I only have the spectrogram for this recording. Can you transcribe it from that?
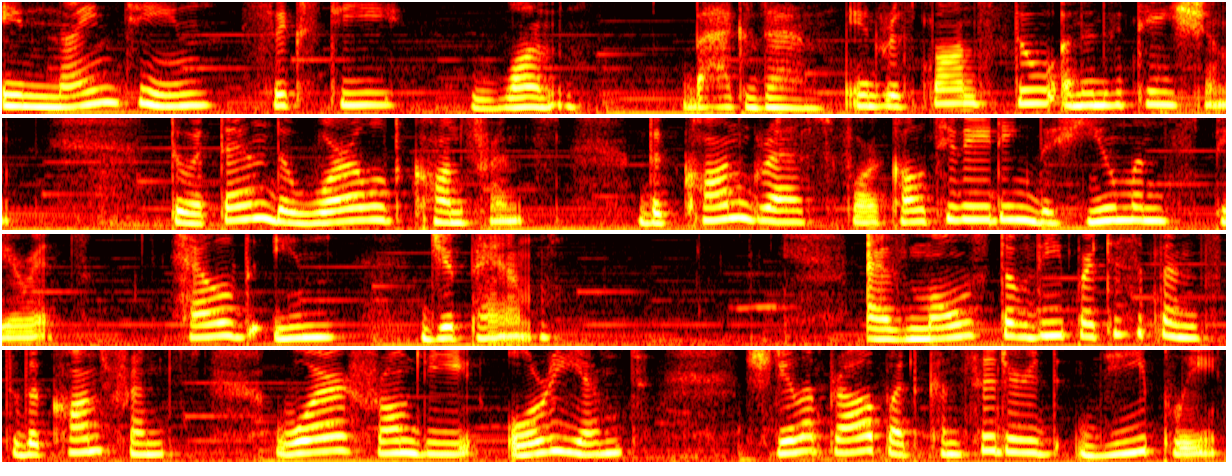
in 1961, back then, in response to an invitation to attend the World Conference, the Congress for Cultivating the Human Spirit, held in Japan. As most of the participants to the conference were from the Orient, Srila Prabhupada considered deeply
